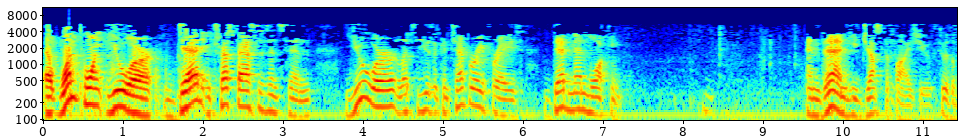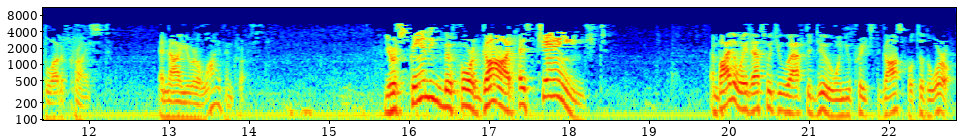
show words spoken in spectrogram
At one point, you are dead in trespasses and sin. You were, let's use a contemporary phrase, dead men walking. And then he justifies you through the blood of Christ and now you are alive in Christ. Your standing before God has changed. And by the way, that's what you have to do when you preach the gospel to the world.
